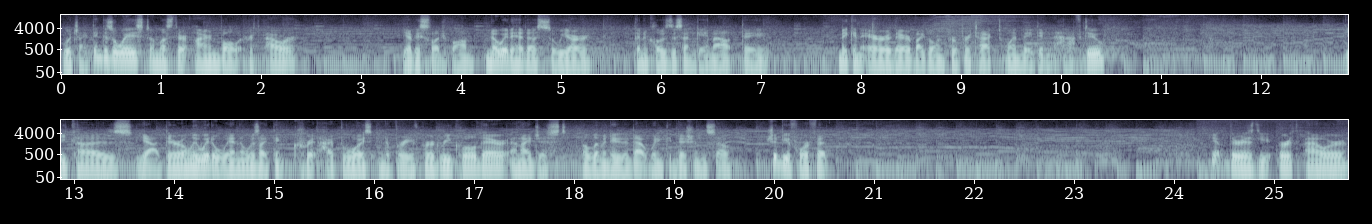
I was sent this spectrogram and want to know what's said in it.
Which I think is a waste unless they're Iron Ball Earth Power. Yeah, they Sludge Bomb. No way to hit us, so we are going to close this endgame out. They make an error there by going for Protect when they didn't have to. Because, yeah, their only way to win was, I think, crit Hyper Voice into Brave Bird recoil there, and I just eliminated that win condition, so should be a forfeit. Yep, there is the Earth Power.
